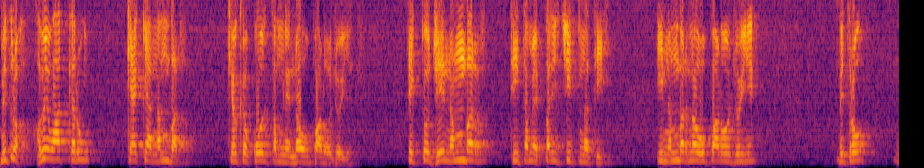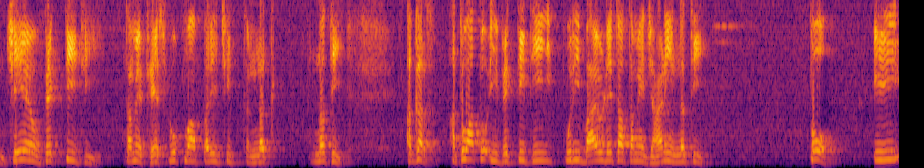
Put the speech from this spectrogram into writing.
મિત્રો, હવે વાત કરું ક્યાં ક્યાં નંબર કયો કયો કોલ તમને ન ઉપાડવો જોઈએ. એક તો જે નંબરથી તમે પરિચિત નથી, એ નંબર ન ઉપાડવો જોઈએ. મિત્રો, જે વ્યક્તિથી તમે ફેસબુકમાં પરિચિત નથ- અગર અથવા તો એ વ્યક્તિથી પૂરી બાયોડેટા તમે જાણી નથી, તો એ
